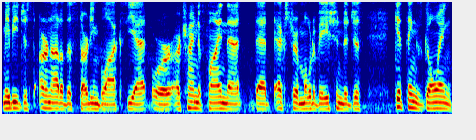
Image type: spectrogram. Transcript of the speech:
maybe just aren't out of the starting blocks yet or are trying to find that that extra motivation to just get things going.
